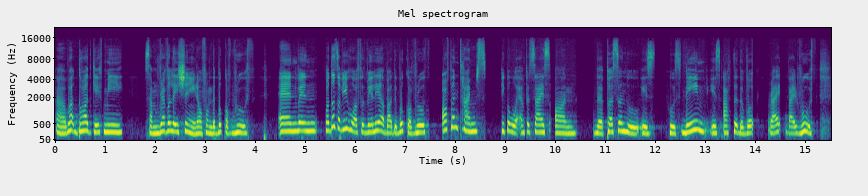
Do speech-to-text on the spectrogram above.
uh, what God gave me, some revelation, you know, from the book of Ruth. And when, for those of you who are familiar about the book of Ruth, oftentimes people will emphasize on the person who is, whose name is after the book, right, by Ruth.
